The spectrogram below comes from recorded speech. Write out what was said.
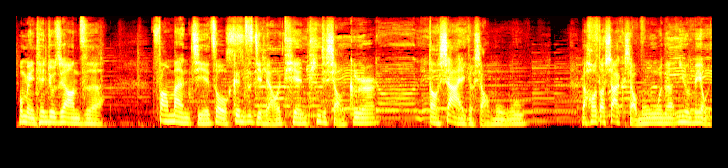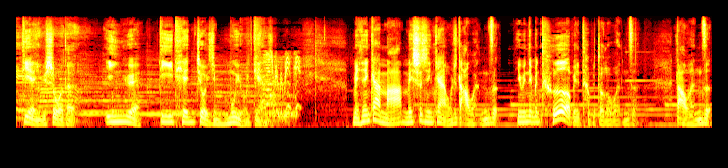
我每天就这样子放慢节奏，跟自己聊天，听着小歌。到下一个小木屋，然后到下一个小木屋呢，因为没有电，于是我的音乐第一天就已经木有电了。每天干嘛？没事情干，我就打蚊子，因为那边特别特别多的蚊子，大蚊子。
